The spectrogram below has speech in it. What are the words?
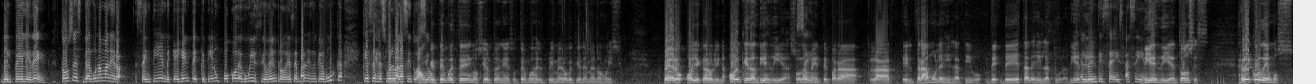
del PLD. Entonces, de alguna manera, se entiende que hay gente que tiene un poco de juicio dentro de ese partido y que busca que se resuelva la situación. Aunque Temo esté en lo cierto en eso, Temo es el primero que tiene menos juicio. Pero, oye Carolina, hoy quedan 10 días solamente para la, el tramo legislativo de, esta legislatura. 10 el 26, así es. 10 días. Entonces, recordemos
